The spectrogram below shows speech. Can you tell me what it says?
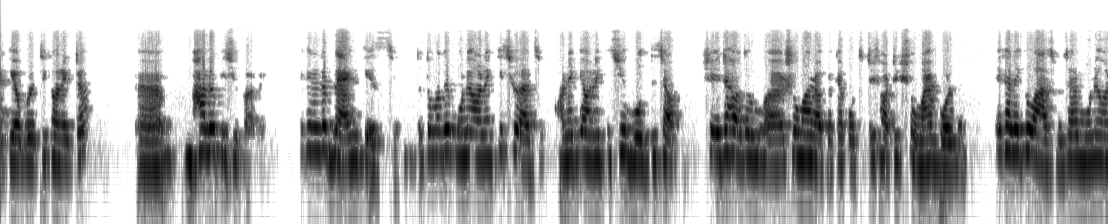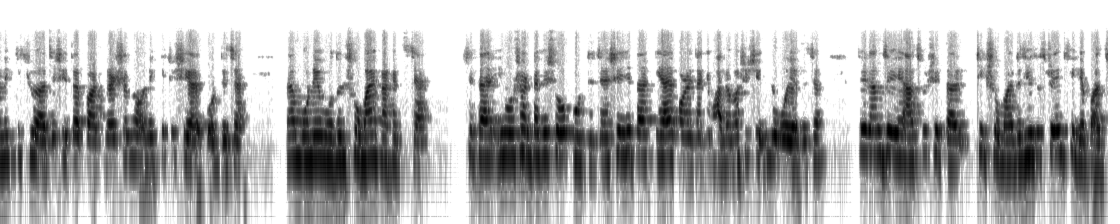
একে অপরের থেকে অনেকটা ভালো কিছু পাবে। এখানে একটা ব্ল্যাঙ্ক এসছে। তো তোমাদের মনে অনেক কিছু আছে। অনেকে অনেক কিছু বলতে চাও। সেটা হয়তো সময়ের অপেক্ষা করছে সঠিক সময় বলবে। এখানে কেউ আছো যার মনে অনেক কিছু আছে, সে তার পার্টনারের সঙ্গে অনেক কিছু শেয়ার করতে চায়। তার মনের মতন সময় কাটাতে চায়। সে তার ইমোশনটাকে শো করতে চায়। সে যে তার কেয়ার করে, তাকে ভালোবাসে, সেগুলো বোঝাতে চায়। তো এরকম যে আছো, সে তার ঠিক সময়টা যেহেতু স্ট্রেংথ ফিরে পাচ্ছ।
